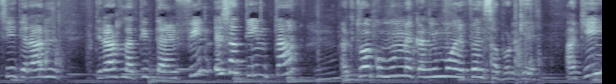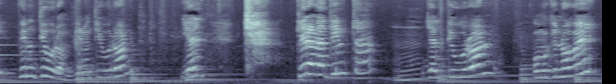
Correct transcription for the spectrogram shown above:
Sí, tirar, tirar la tinta. En fin, esa tinta actúa como un mecanismo de defensa porque aquí viene un tiburón, viene un tiburón y él tira la tinta y el tiburón como que no ve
